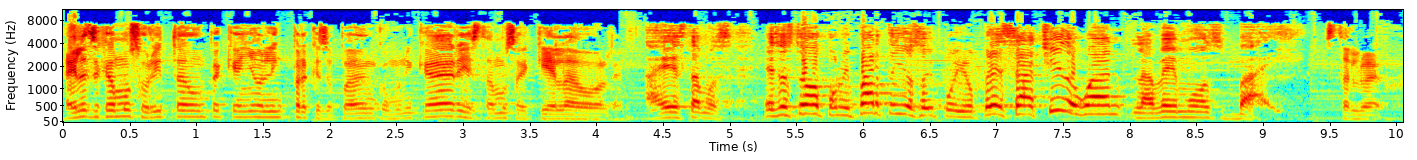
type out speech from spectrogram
ahí les dejamos ahorita un pequeño link para que se puedan comunicar y estamos aquí a la orden. Ahí estamos. Eso es todo por mi parte. Yo soy Pollo Presa. Chido One. La vemos. Bye. Hasta luego.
